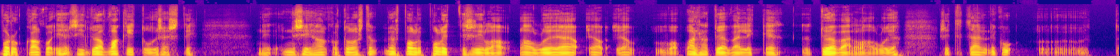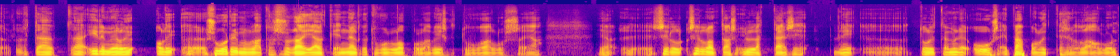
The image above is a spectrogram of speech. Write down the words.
porukka alkoi esiintyä vakituisesti, niin, niin siihen alkoi tulla sitten myös poli, poliittisia lauluja ja, ja, ja vanha työväenliikkeen työväenlauluja. Sitten tämä, niin kuin, tämä, tämä ilmiö oli, oli suurimmillaan tuossa sodan jälkeen 40-luvun lopulla, 50-luvun alussa ja, ja silloin, silloin taas yllättäen niin tuli tämmöinen uusi epäpoliittisen laulun,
